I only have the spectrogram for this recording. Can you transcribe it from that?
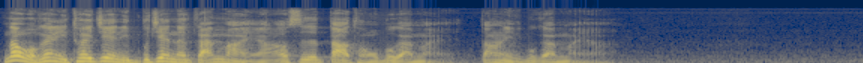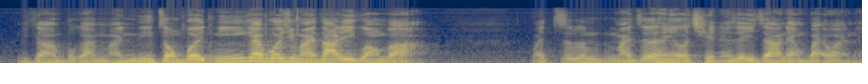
那我跟你推荐，你不见得敢买啊。老师，大同我不敢买，当然你不敢买啊。你刚刚不敢买，你总不会，你应该不会去买大立光吧？买这个买这个很有钱的，这一张两百万呢。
